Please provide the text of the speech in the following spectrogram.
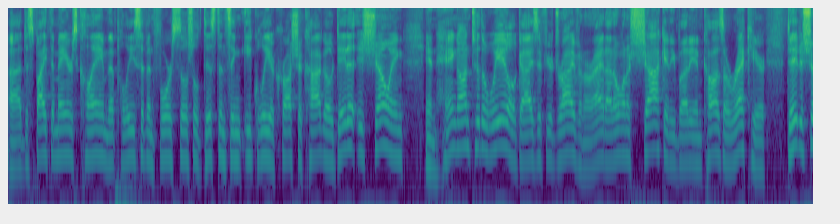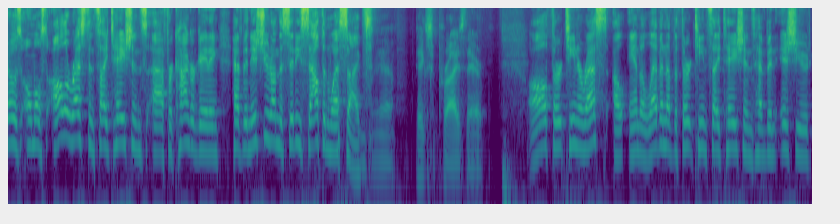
Uh, despite the mayor's claim that police have enforced social distancing equally across Chicago, data is showing, and hang on to the wheel, guys, if you're driving, all right? I don't want to shock anybody and cause a wreck here. Data shows almost all arrests and citations uh, for congregating have been issued on the city's south and west sides. Yeah, big surprise there. All 13 arrests uh, and 11 of the 13 citations have been issued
